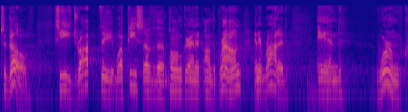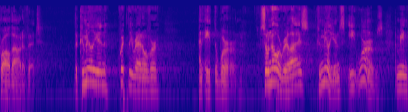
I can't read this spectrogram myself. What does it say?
to go. He dropped the, a piece of the pomegranate on the ground, and it rotted, and worm crawled out of it. The chameleon quickly ran over and ate the worm. So Noah realized chameleons eat worms. I mean,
